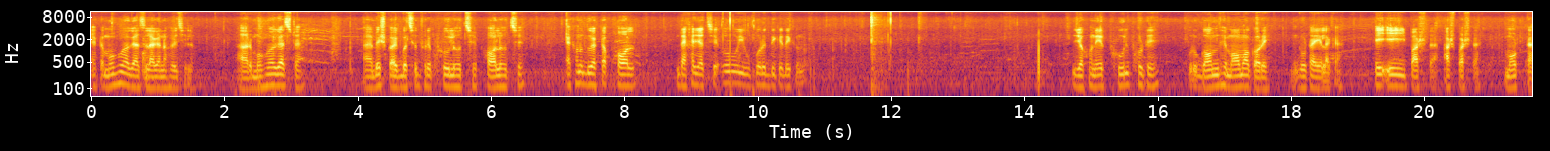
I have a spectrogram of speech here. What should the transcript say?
একটা মহুয়া গাছ লাগানো হয়েছিল। আর মহুয়া গাছটা বেশ কয়েক বছর ধরে ফুল হচ্ছে, ফল হচ্ছে। এখনও দু একটা ফল দেখা যাচ্ছে ওই উপরের দিকে দেখুন। যখন এর ফুল ফোটে, পুরো গন্ধে ম ম করে গোটা এলাকা। এই এই পাশটা, আশপাশটা মোটটা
